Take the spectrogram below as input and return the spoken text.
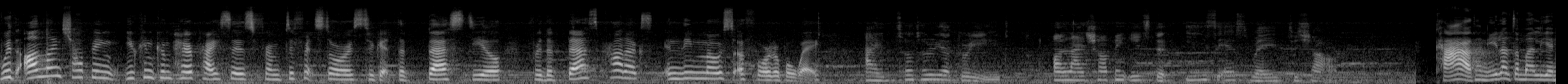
With online shopping, you can compare prices from different stores to get the best deal for the best products in the most affordable way. I totally agreed. Online shopping is the easiest way to shop. ค่ะทีนี้เราจะมาเรียน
